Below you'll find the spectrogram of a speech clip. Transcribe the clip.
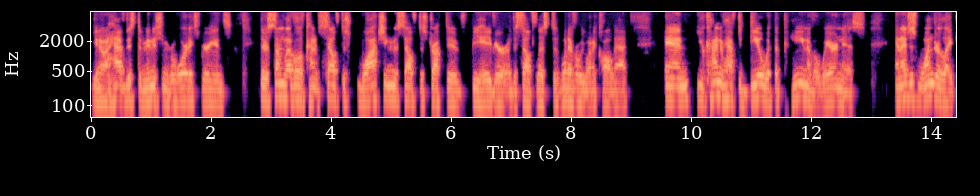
you know have this diminishing reward experience there's some level of kind of self watching the self-destructive behavior or the selfless whatever we want to call that. And you kind of have to deal with the pain of awareness. And i just wonder like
